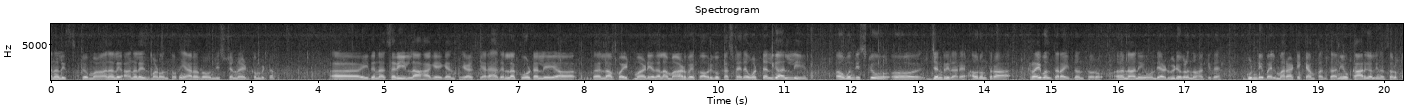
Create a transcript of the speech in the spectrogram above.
ಅನಲಿಸ್ಟ್ ಅನಲಿ ಅನಲೈಸ್ ಮಾಡುವಂಥವ್ರು ಯಾರೋ ಒಂದಿಷ್ಟು ಜನ ಇಟ್ಕೊಂಡ್ಬಿಟ್ಟು ಇದನ್ನು ಸರಿ ಇಲ್ಲ ಹಾಗೆ ಹೇಗೆ ಅಂತ ಹೇಳ್ತಿದ್ದಾರೆ. ಅದೆಲ್ಲ ಕೋರ್ಟಲ್ಲಿ ಎಲ್ಲ ಫೈಟ್ ಮಾಡಿ ಅದೆಲ್ಲ ಮಾಡಬೇಕು, ಅವರಿಗೂ ಕಷ್ಟ ಇದೆ. ಒಟ್ಟಲ್ಲಿ ಈಗ ಅಲ್ಲಿ ಒಂದಿಷ್ಟು ಜನರಿದ್ದಾರೆ. ಅವರೊಂಥರ ಟ್ರೈಬಲ್ ಥರ ಇದ್ದಂಥವ್ರು. ನಾನು ಒಂದೆರಡು ವಿಡಿಯೋಗಳನ್ನು ಹಾಕಿದೆ. ಗುಂಡಿಬೈಲ್ ಮರಾಠಿ ಕ್ಯಾಂಪ್ ಅಂತ. ನೀವು ಕಾರ್ಗಲ್ಲಿನ ಸ್ವಲ್ಪ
